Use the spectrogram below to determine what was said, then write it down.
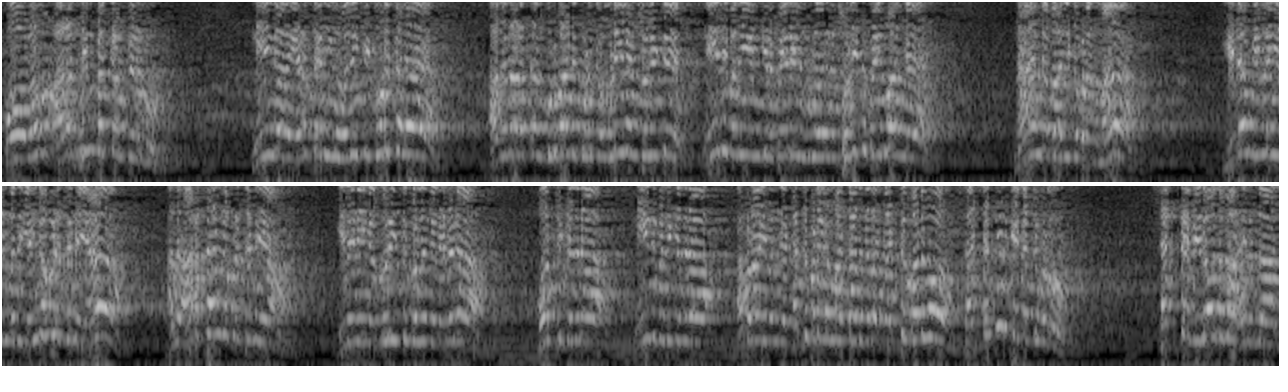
கோபம் அரசின் பக்கம் திரும்பும். நீங்க இடத்தை நீங்க ஒதுக்கி கொடுக்கல. அதனால தான் குர்பானி கொடுக்க முடியலன்னு சொல்லிட்டு நீதிபதி என்கிற பெயரில் உள்ளவர்கள் சொல்லிட்டு போயிருவாங்க. நாங்க பாதிக்கப்படணுமா? இடம் இல்லை என்பது எங்க பிரச்சனையா? அது அரசாங்க பிரச்சனையா? இதை நீங்க குறித்துக் கொள்ளுங்கள் என்னடா? கோர்ட்டுக்கு எதிராக நீதிபதிக்கு எதிரா? அப்புறம் இவங்க கட்டுப்படவே மாட்டானுங்களா கட்டுப்படுவோம். சட்டத்திற்கு கட்டுப்படுவோம். சட்ட விரோதமாக இருந்தால்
